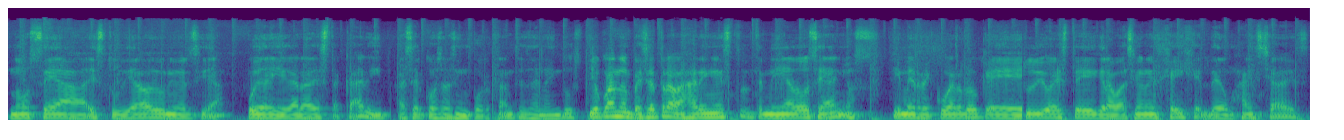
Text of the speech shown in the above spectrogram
no sea estudiado de universidad, pueda llegar a destacar y hacer cosas importantes en la industria. Yo cuando empecé a trabajar en esto tenía 12 años y me recuerdo que estudió este grabaciones Heigel de Don Heinz Chávez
